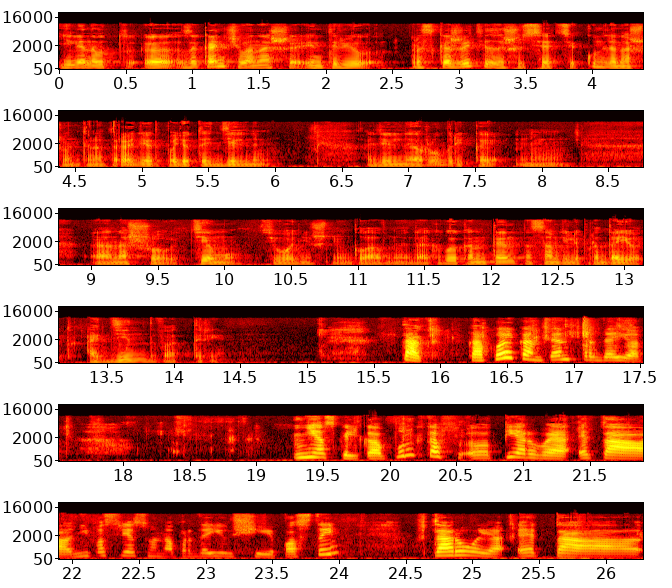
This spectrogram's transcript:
Елена, вот э, заканчивая наше интервью, расскажите за 60 секунд для нашего интернет-радио, это пойдет отдельным, отдельной рубрикой, э, нашу тему сегодняшнюю главную, да, какой контент на самом деле продает. Один, два, три. Так, какой контент продает? Несколько пунктов. Первое – это непосредственно продающие посты. Второе – это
